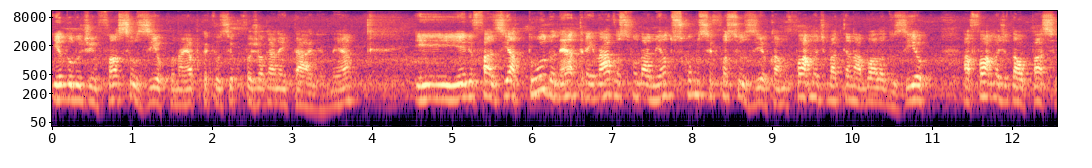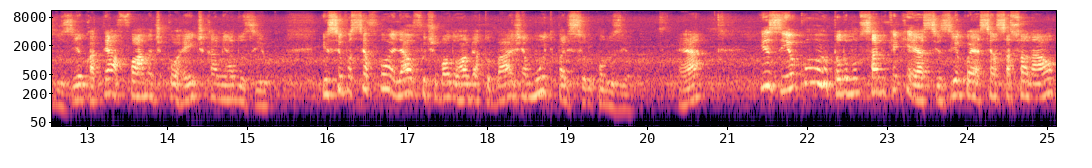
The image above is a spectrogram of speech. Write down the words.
ídolo de infância o Zico, na época que o Zico foi jogar na Itália, né? E ele fazia tudo, né, treinava os fundamentos como se fosse o Zico, a forma de bater na bola do Zico, a forma de dar o passe do Zico, até a forma de correr e de caminhar do Zico. E se você for olhar o futebol do Roberto Baggio, é muito parecido com o do Zico. Né? E Zico, todo mundo sabe o que é. Se Zico é sensacional,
